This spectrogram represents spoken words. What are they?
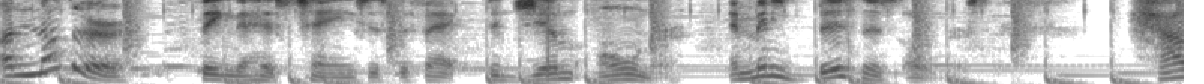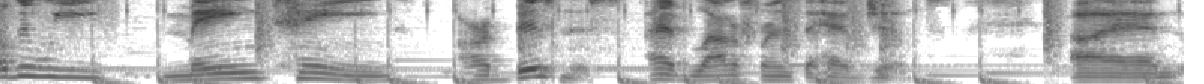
Another thing that has changed is the fact the gym owner and many business owners, how do we maintain our business. I have a lot of friends that have gyms. Uh, and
